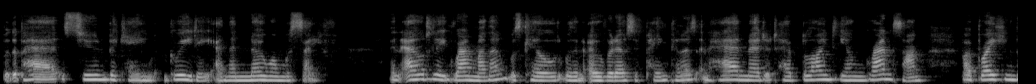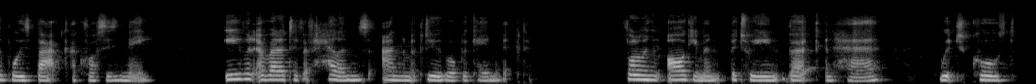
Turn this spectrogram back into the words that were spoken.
But the pair soon became greedy and then no one was safe. An elderly grandmother was killed with an overdose of painkillers, and Hare murdered her blind young grandson by breaking the boy's back across his knee. Even a relative of Helen's, Anne MacDougall, became a victim. Following an argument between Burke and Hare, which caused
